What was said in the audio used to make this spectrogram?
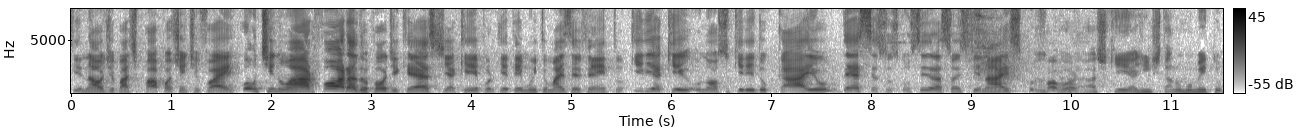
final de bate-papo. A gente vai continuar fora do podcast aqui, porque tem muito mais evento. Queria que o nosso querido Caio desse as suas considerações finais, por favor. Cara, acho que a gente está num momento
